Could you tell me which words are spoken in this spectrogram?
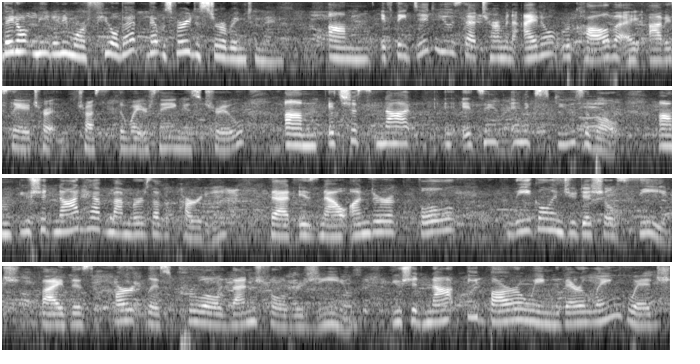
they don't need any more fuel. That that was very disturbing to me. Um, if they did use that term, and I don't recall, but I, obviously I tr- trust the what you're saying is true. Um, it's just not. It's inexcusable. Um, you should not have members of a party that is now under full legal and judicial siege by this heartless, cruel, vengeful regime. You should not be borrowing their language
